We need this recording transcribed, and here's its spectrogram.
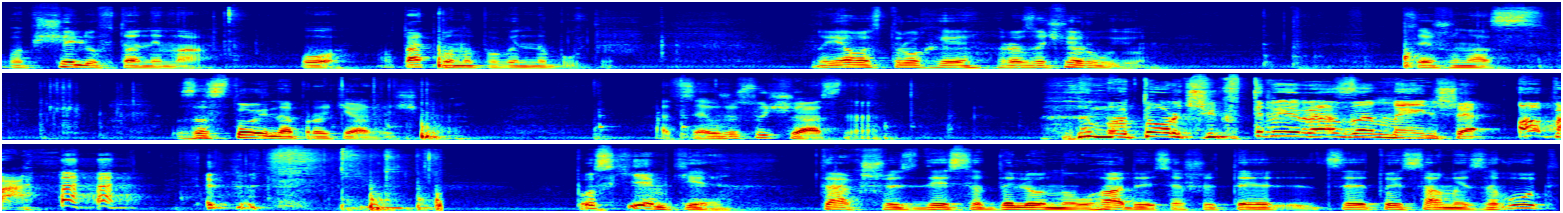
взагалі люфта нема. О, отак воно повинно бути. Ну я вас трохи розочарую. Це ж у нас застойна протяжечка. А це вже сучасна. Моторчик в три рази менше. Опа! По схемці так щось десь віддалено угадується, що те, це той самий завод,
